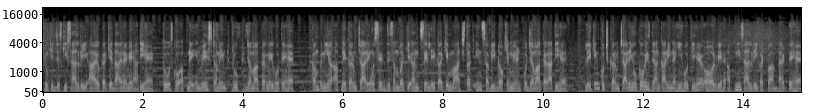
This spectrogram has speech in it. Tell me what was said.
क्योंकि जिसकी सैलरी आयकर के दायरे में आती है तो उसको अपने इन्वेस्टमेंट प्रूफ जमा करने होते हैं। कंपनियाँ अपने कर्मचारियों से दिसंबर के अंत से लेकर के मार्च तक इन सभी डॉक्यूमेंट को जमा कराती है। लेकिन कुछ कर्मचारियों को इस जानकारी नहीं होती है और वे अपनी सैलरी कटवा बैठते हैं।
